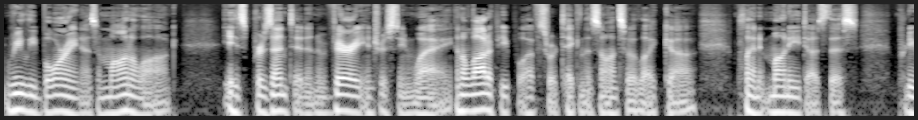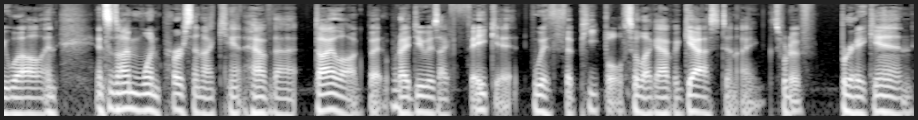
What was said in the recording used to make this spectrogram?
really boring as a monologue is presented in a very interesting way. And a lot of people have sort of taken this on. So, like uh, Planet Money does this pretty well. And and since I'm one person, I can't have that dialogue. But what I do is I fake it with the people. So, like I have a guest, and I sort of break in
